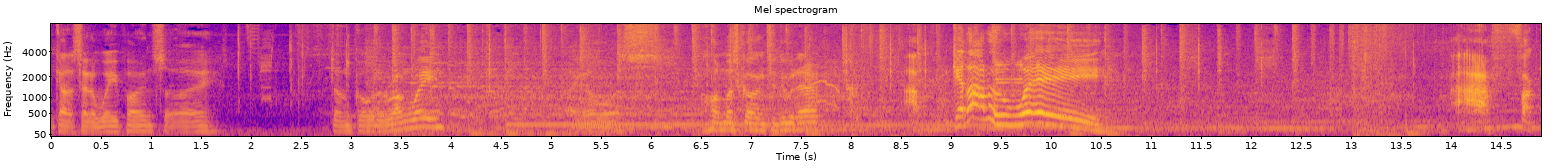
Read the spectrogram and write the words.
I gotta set a waypoint so I don't go the wrong way. I was almost going to do there. Ah, get out of the way! Ah, fuck.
